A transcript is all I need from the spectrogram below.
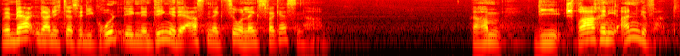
Wir merken gar nicht, dass wir die grundlegenden Dinge der ersten Lektion längst vergessen haben. Wir haben die Sprache nie angewandt.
